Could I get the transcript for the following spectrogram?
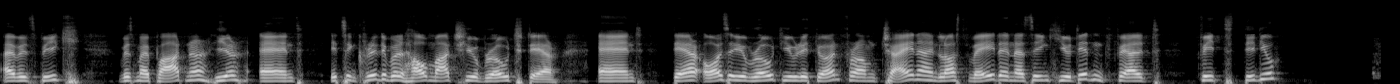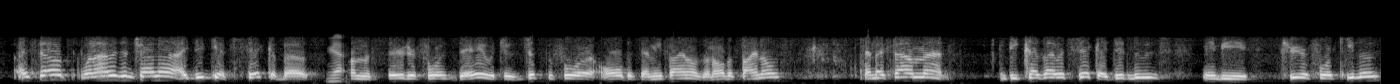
I will speak with my partner here, and it's incredible how much you wrote there. And there also you wrote you returned from China and lost weight, and I think you didn't felt fit, did you? I felt when I was in China, I did get sick about yeah. on the third or fourth day, which was just before all the semifinals and all the finals. And I found that because I was sick, I did lose maybe three or four kilos.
